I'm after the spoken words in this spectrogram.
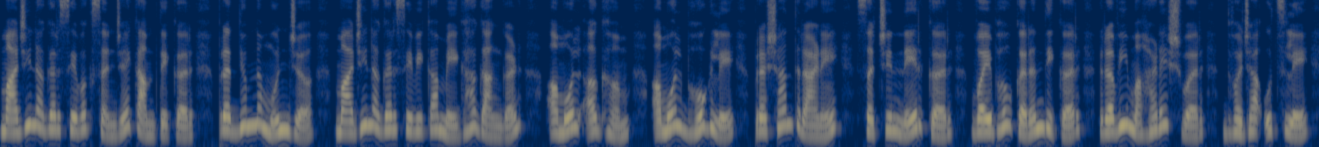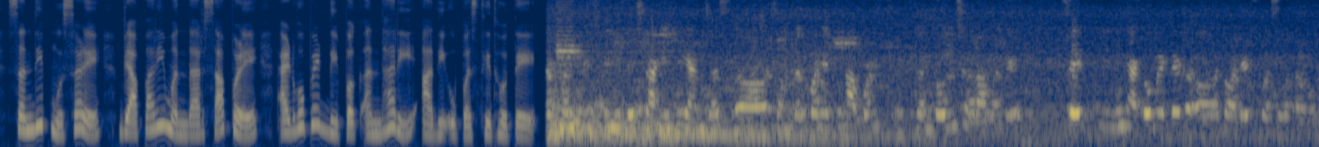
माजी नगरसेवक संजय कामतेकर प्रद्युम्न मुंज माजी नगरसेविका मेघा गांगण अमोल अघम अमोल भोगले प्रशांत राणे सचिन नेरकर वैभव करंदीकर रवी महाडेश्वर ध्वजा उचले संदीप मुसळे व्यापारी मंदार सापळे ॲडव्होकेट दीपक अंधारी आदी उपस्थित होते. मंत्री नितेश यांच्या संकल्पनेतून आपण कणकवली शहरामध्ये सेफ क्लिनिंग ऑटोमेटेड टॉयलेट्स बसवत आहोत.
